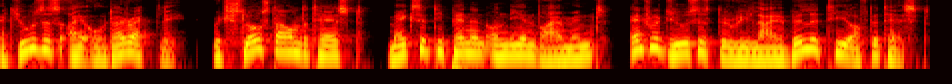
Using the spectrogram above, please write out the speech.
It uses I.O. directly, which slows down the test, makes it dependent on the environment, and reduces the reliability of the test.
